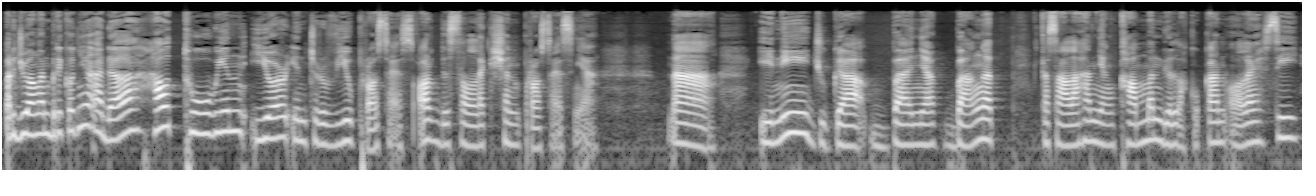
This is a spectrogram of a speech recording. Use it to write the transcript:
Perjuangan berikutnya adalah how to win your interview process or the selection prosesnya. Nah, ini juga banyak banget kesalahan yang common dilakukan oleh si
